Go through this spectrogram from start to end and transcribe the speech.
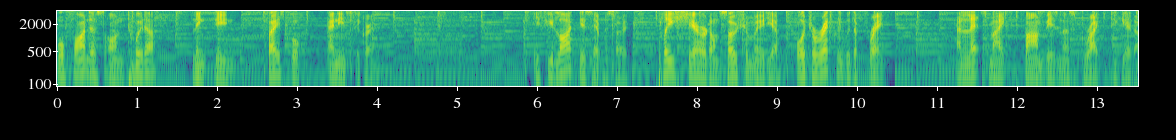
or find us on Twitter, LinkedIn, Facebook, and Instagram. If you like this episode, please share it on social media or directly with a friend. And let's make farm business great together.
